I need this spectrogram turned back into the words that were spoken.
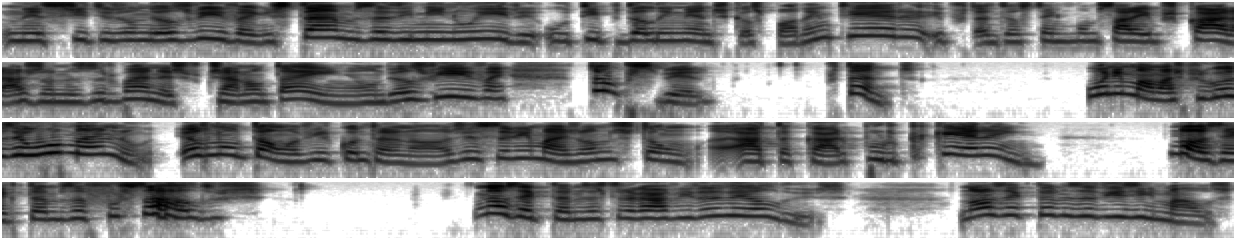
nesses sítios onde eles vivem, estamos a diminuir o tipo de alimentos que eles podem ter e, portanto, eles têm que começar a ir buscar às zonas urbanas porque já não têm onde eles vivem. Estão a perceber? Portanto, o animal mais perigoso é o humano. Eles não estão a vir contra nós. Esses animais não nos estão a atacar porque querem. Nós é que estamos a forçá-los. Nós é que estamos a estragar a vida deles. Nós é que estamos a dizimá-los.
